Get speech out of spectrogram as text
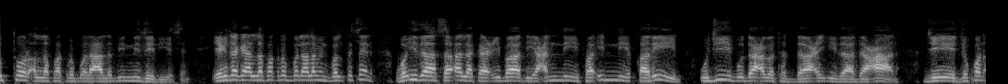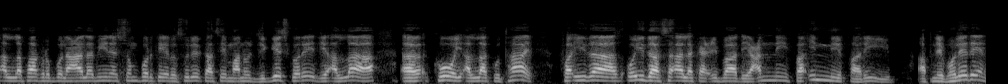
উত্তর আল্লাহ পাক রব্বুল আলমিন নিজে দিয়েছেন। এক জায়গায় আল্লাহ পাক রব্বুল আলমিন বলতেছেন ওয়াইদা সাআলাকা ইবাদি আন্নি ফাইন্নি করিব, উজিবু দাওয়াতাদ দাঈ ইযা দাআন। যে যখন আল্লাহ পাক রব্বুল আলমিনের সম্পর্কে রসুলের কাছে মানুষ জিজ্ঞেস করে যে, আল্লাহ কই? আল্লাহ কোথায়? ফাইদা, ওইদা সাআলাকা ইবাদি আন্নি, ফাইন্নি করিব। আপনি বলে দেন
